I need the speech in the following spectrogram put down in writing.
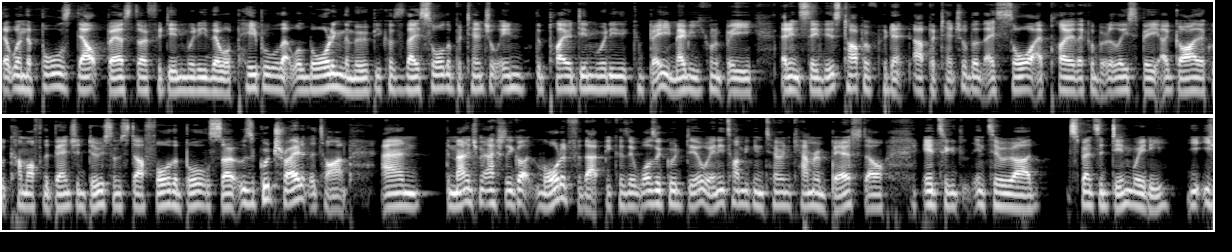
that when the Bulls dealt Bairstow for Dinwiddie, there were people that were lauding the move because they saw the potential in the player Dinwiddie could be. Maybe he couldn't be, they didn't see this type of uh, potential, but they saw a player that could at least be a guy that could come off the bench and do some stuff for the Bulls. So it was a good trade at the time. And the management actually got lauded for that because it was a good deal. Anytime you can turn Cameron Bairstow into into uh, Spencer Dinwiddie, you,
